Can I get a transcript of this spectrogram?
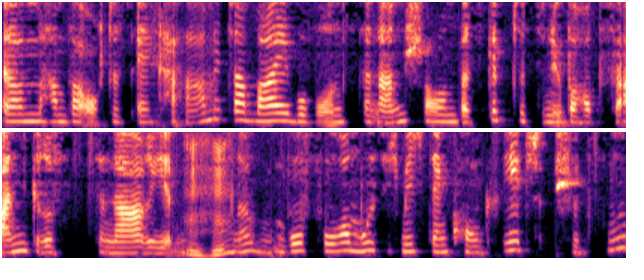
ähm, haben wir auch das LKA mit dabei, wo wir uns dann anschauen, was gibt es denn überhaupt für Angriffsszenarien? Mhm. Ne? Wovor muss ich mich mich denn konkret schützen?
